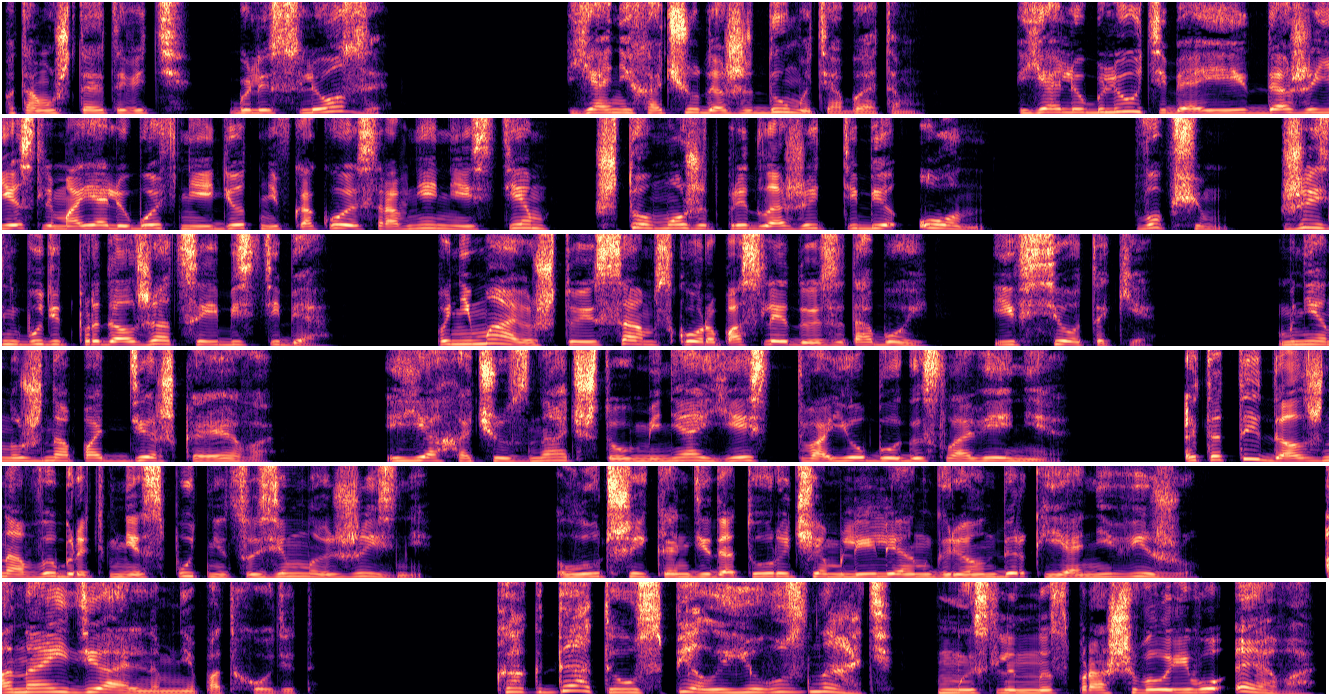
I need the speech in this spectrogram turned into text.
«Потому что это ведь были слезы?» «Я не хочу даже думать об этом. Я люблю тебя, и даже если моя любовь не идет ни в какое сравнение с тем, что может предложить тебе он. В общем, Жизнь будет продолжаться и без тебя. Понимаю, что и сам скоро последую за тобой. И все-таки мне нужна поддержка, Эва. И я хочу знать, что у меня есть твое благословение. Это ты должна выбрать мне спутницу земной жизни. Лучшей кандидатуры, чем Лилиан Грёнберг, я не вижу. Она идеально мне подходит. «Когда ты успел ее узнать?» — мысленно спрашивала его Эва.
